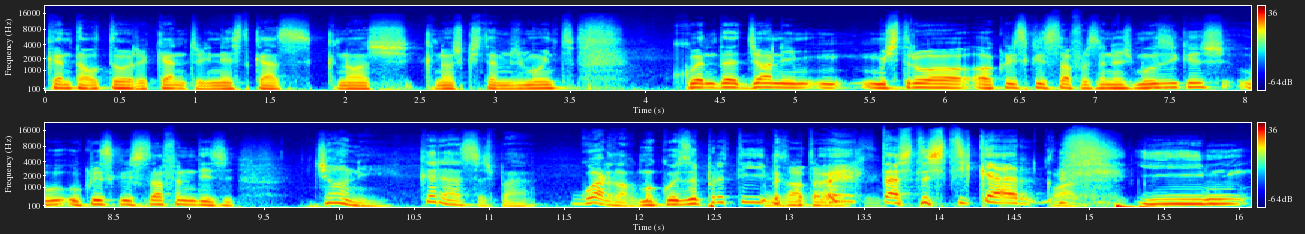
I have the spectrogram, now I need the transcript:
cantautor, country neste caso, que nós, que nós gostamos muito. Quando a Johnny mostrou ao Chris Christopherson as músicas, o, o Chris Christopherson diz: Johnny, caraças, pá, guarda alguma coisa para ti. meu. Exatamente. Estás-te a esticar. Claro. E,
